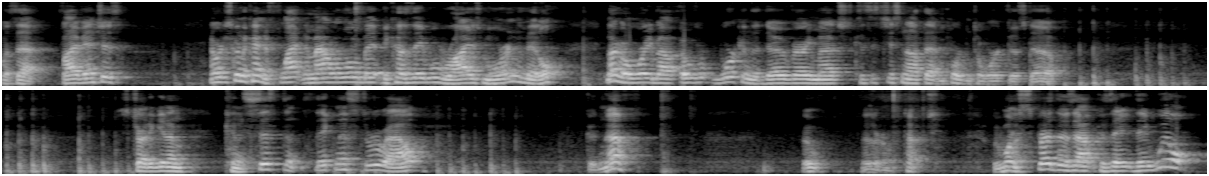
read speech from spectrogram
what's that, five inches? And we're just going to kind of flatten them out a little bit because they will rise more in the middle. I'm not going to worry about working the dough very much because it's just not that important to work this dough. Just try to get them consistent thickness throughout. Good enough. Oh, those are going to touch. We want to spread those out because they, they will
